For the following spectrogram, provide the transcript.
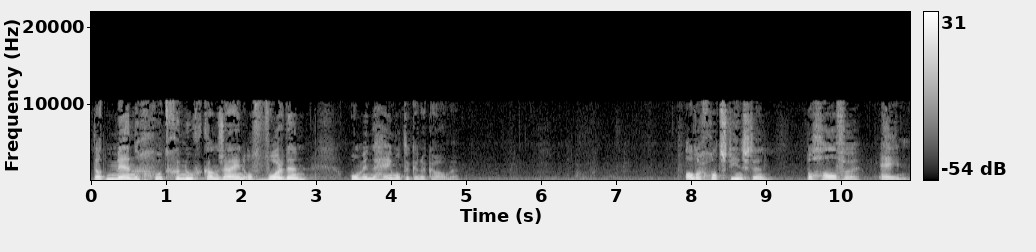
dat men goed genoeg kan zijn of worden om in de hemel te kunnen komen. Alle godsdiensten behalve één.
